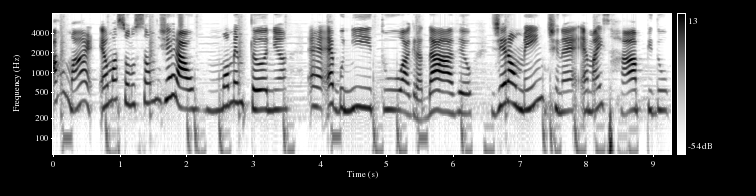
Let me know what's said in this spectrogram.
Arrumar é uma solução geral, momentânea, é, é, bonito, agradável, geralmente, né, é mais rápido.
